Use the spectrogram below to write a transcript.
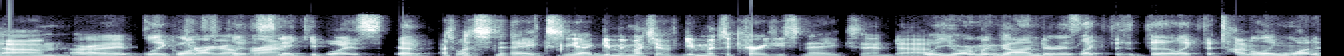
Um, All right. Blake wants Trygon to play Prime. the Snaky Boys. I just want snakes. Yeah, give me a bunch of give me a bunch of crazy snakes and uh, Well, Jormungandr is like the, the like the tunneling one.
